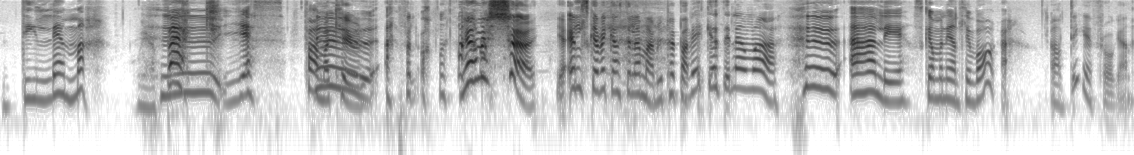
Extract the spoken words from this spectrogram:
dilemma. We're back! Yes! Fan vad Hur- kul. Förlåt. Ja men kör! Jag älskar veckans dilemma, jag blir peppad. Veckans dilemma. Hur ärlig ska man egentligen vara? Ja det är frågan.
